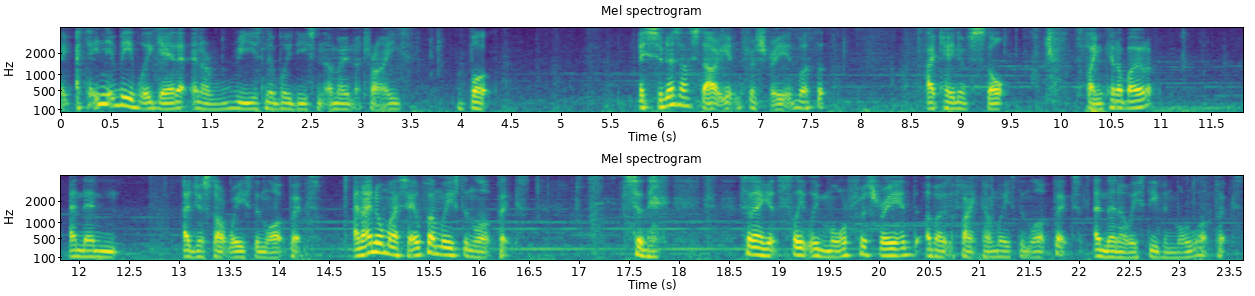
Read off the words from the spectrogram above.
like I tend to be able to get it in a reasonably decent amount of tries, but as soon as I start getting frustrated with it, I kind of stop thinking about it, and then I just start wasting lockpicks. And I know myself I'm wasting lockpicks, so then, so then I get slightly more frustrated about the fact I'm wasting lockpicks, and then I waste even more lockpicks.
